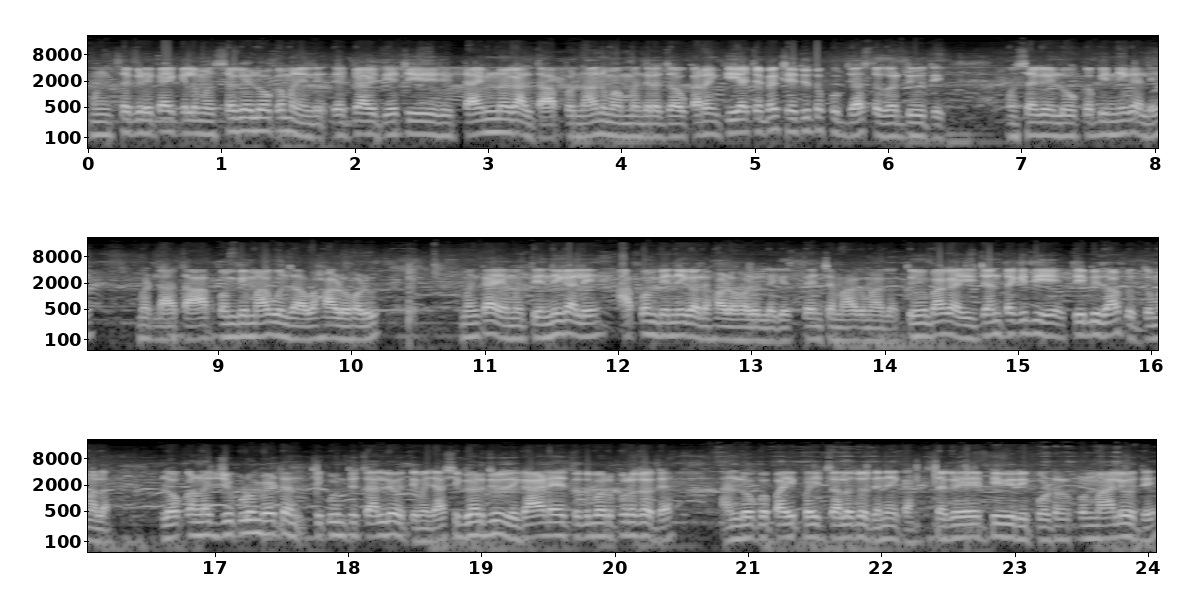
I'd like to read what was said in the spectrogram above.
मग सगळे काय केलं मग सगळे लोक म्हणले "ते काय याची टाईम न घालता आपण हनुमान मंदिरात जाऊ. कारण की याच्यापेक्षा तिथं खूप जास्त गर्दी होती. मग सगळे लोक बी निघाले म्हटलं आता आपण बी मागून जावं हळूहळू. मग काय आहे, मग ते निघाले आपण बी निघालो हळूहळू लगेच त्यांच्या मागं मागं. तुम्ही बघा ही जनता किती आहे ते बी दाखवतो तुम्हाला. लोकांना जिकडून भेटन तिकडून ते चालले होते. म्हणजे अशी गर्दी होती. गाड्या तर भरपूरच होत्या. आणि लोक पायी पायी चालत होते नाही का? सगळे टी व्ही रिपोर्टर पण आले होते.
